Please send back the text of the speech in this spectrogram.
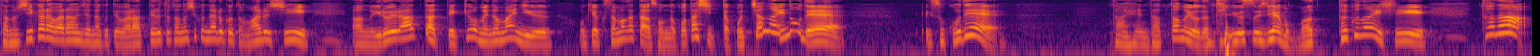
楽しいから笑うんじゃなくて、笑ってると楽しくなることもあるし、あの、いろいろあったって、今日目の前にいるお客様方はそんなことは知ったこっちゃないので、そこで、大変だったのよなんていう筋合いも全くないし、ただ、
